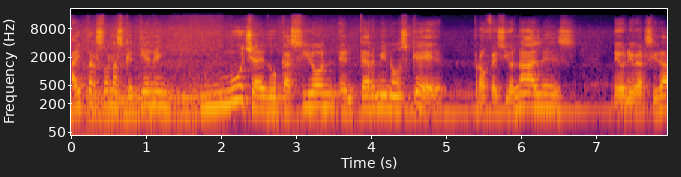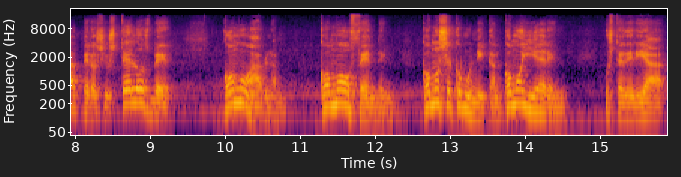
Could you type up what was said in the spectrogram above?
hay personas que tienen mucha educación en términos que profesionales, de universidad, pero si usted los ve, cómo hablan, cómo ofenden, cómo se comunican, cómo hieren, usted diría,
